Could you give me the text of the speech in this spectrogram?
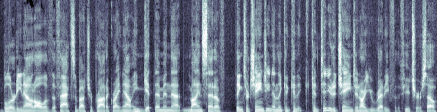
blurting out all of the facts about your product right now and get them in that mindset of things are changing and they can, can continue to change and are you ready for the future? So,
